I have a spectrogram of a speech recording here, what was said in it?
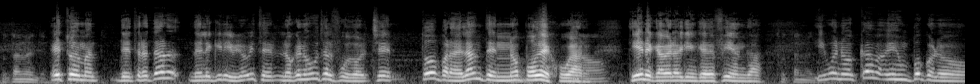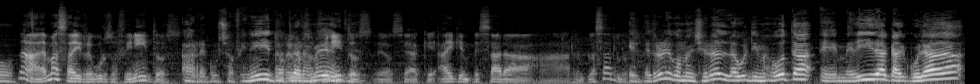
Totalmente. Esto de, de tratar del equilibrio, ¿viste? Lo que nos gusta el fútbol, che, todo para adelante no, podés jugar. Tiene que haber alguien que defienda. Totalmente. Y bueno, acá es un poco lo. No, además hay recursos finitos. Ah, recursos finitos, claramente. Recursos finitos, eh, o sea que hay que empezar a, reemplazarlos. El petróleo convencional, la última gota, eh, medida, calculada,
